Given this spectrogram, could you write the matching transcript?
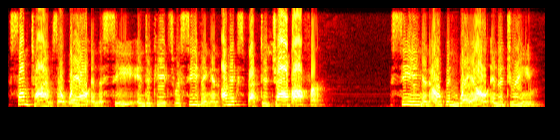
Sometimes a whale in the sea indicates receiving an unexpected job offer. Seeing an open whale in a dream.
